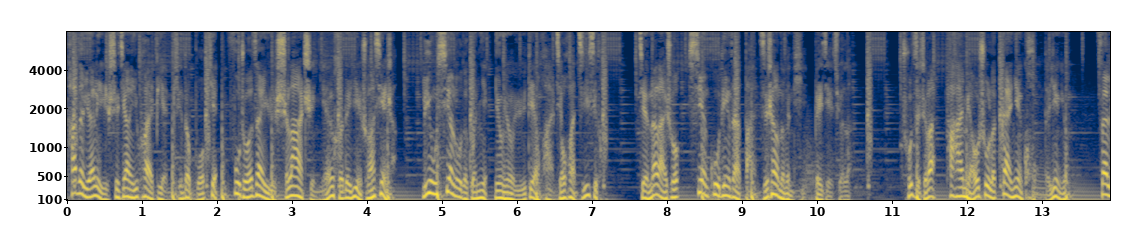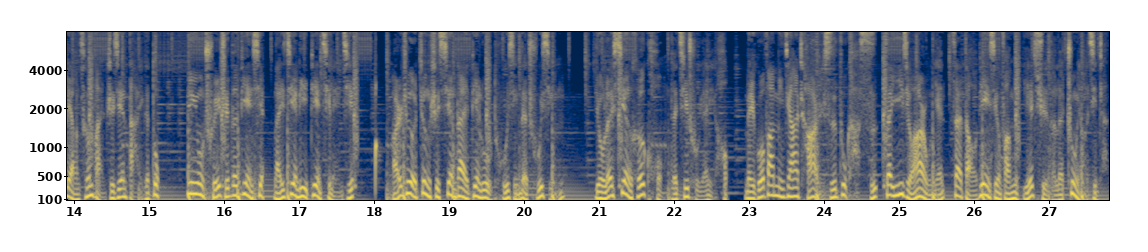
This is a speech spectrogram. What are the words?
它的原理是将一块扁平的薄片附着在与石蜡纸粘合的印刷线上，利用线路的观念应用于电话交换机系统。简单来说，线固定在板子上的问题被解决了。除此之外，他还描述了概念孔的应用，在两层板之间打一个洞，运用垂直的电线来建立电气连接，而这正是现代电路图形的雏形。有了线和孔的基础原理后，美国发明家查尔斯·杜卡斯在1925年在导电性方面也取得了重要进展。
